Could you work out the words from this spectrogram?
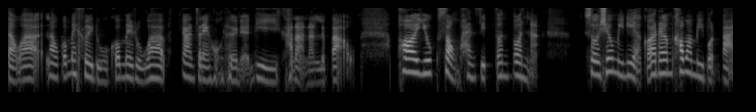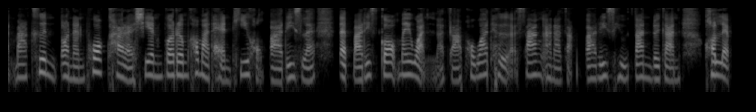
แต่ว่าเราก็ไม่เคยดูก็ไม่รู้ว่าการแสดงของเธอเนี่ยดีขนาดนั้นหรือเปล่า พอยุค 2010 ต้นๆน่ะ โซเชียลมีเดียก็เริ่มเข้ามามีบทบาทมากขึ้น ตอนนั้นพวกคาราเชียนก็เริ่มเข้ามาแทนที่ของปารีสและ แต่ปารีสก็ไม่หวั่นนะจ๊ะ เพราะว่าเธอสร้างอาณาจักรปารีสฮิลตันโดยการคอลแลบ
